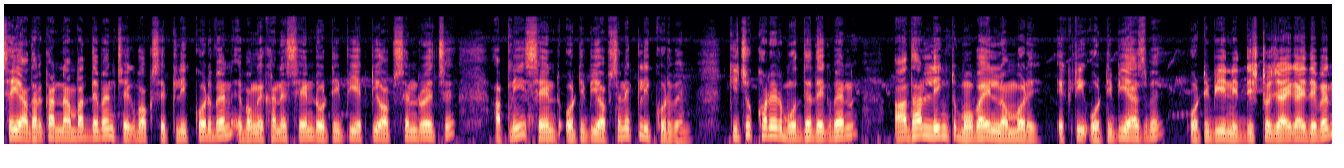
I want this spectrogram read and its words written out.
সেই আধার কার্ড নাম্বার দেবেন চেকবক্সে ক্লিক করবেন এবং এখানে সেন্ড ওটিপি একটি অপশন রয়েছে আপনি সেন্ড ওটিপি অপশানে ক্লিক করবেন কিছুক্ষণের মধ্যে দেখবেন আধার লিঙ্কড মোবাইল নম্বরে একটি ওটিপি আসবে ওটিপি নির্দিষ্ট জায়গায় দেবেন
